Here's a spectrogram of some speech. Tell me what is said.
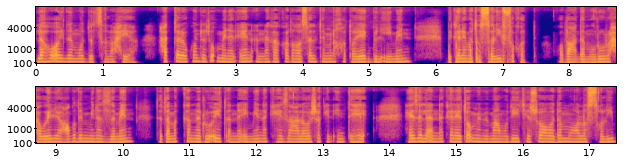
له أيضا مدة صلاحية. حتى لو كنت تؤمن الآن أنك قد غسلت من خطاياك بالإيمان بكلمة الصليب فقط. وبعد مرور حوالي عقد من الزمان تتمكن من رؤية أن إيمانك هذا على وشك الانتهاء. هذا لأنك لا تؤمن بمعمودية يسوع ودمه على الصليب.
